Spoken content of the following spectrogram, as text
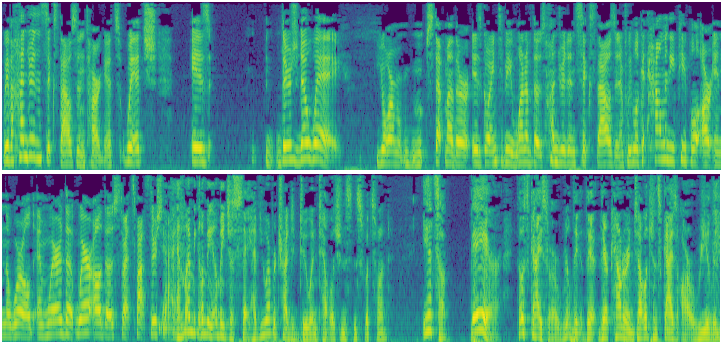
we have 106,000 targets, which is, there's no way your stepmother is going to be one of those 106,000. If we look at how many people are in the world and where the where are those threat spots, there's yeah. And let me let me let me just say, have you ever tried to do intelligence in Switzerland? It's a bear. Those guys are really, their, counterintelligence guys are really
